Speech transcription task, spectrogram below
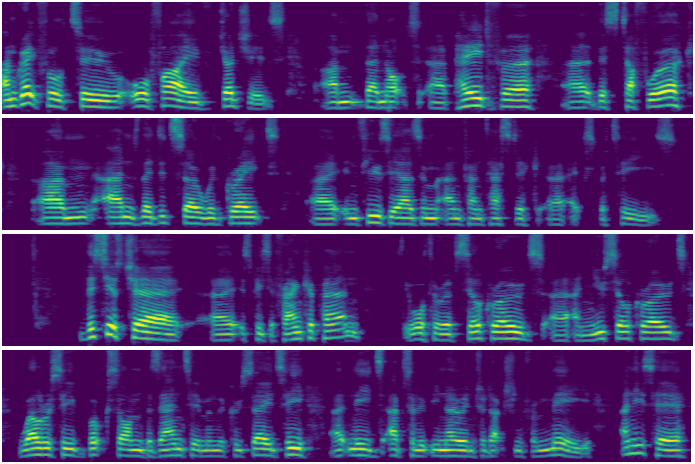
I'm grateful to all five judges. Um, they're not uh, paid for this tough work, um, and they did so with great enthusiasm and fantastic expertise. This year's chair is Peter Frankopan, the author of Silk Roads uh, and New Silk Roads, well-received books on Byzantium and the Crusades. He uh, needs absolutely no introduction from me. And he's here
